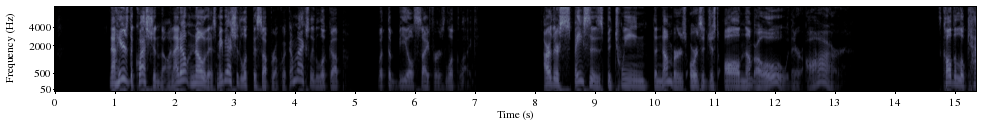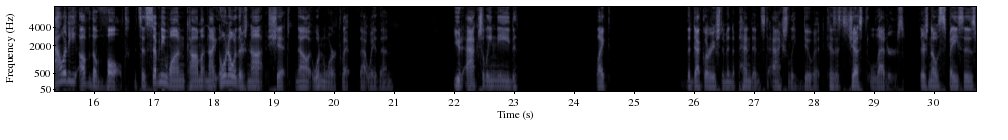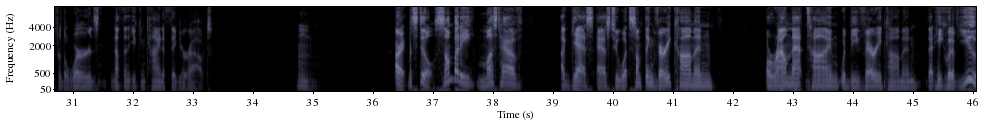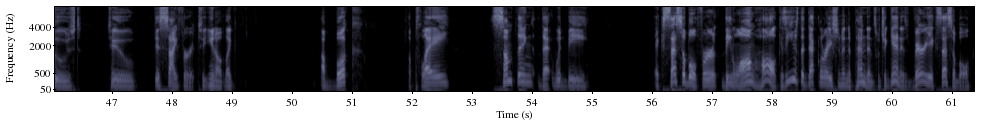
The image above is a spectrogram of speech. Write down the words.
Now, here's the question, though, and I don't know this. Maybe I should look this up real quick. I'm going to actually look up what the Beale ciphers look like. Are there spaces between the numbers, or is it just all number? Oh, there are It's called the locality of the vault. It says 71, comma 90. Oh no, there's not. Shit. No, it wouldn't work that, that way then. You'd actually need like the Declaration of Independence to actually do it because it's just letters. There's no spaces for the words, nothing that you can kind of figure out. Hmm. All right, but still, somebody must have a guess as to what something very common around that time would be very common that he could have used to decipher it to you know like a book a play something that would be accessible for the long haul because he used the declaration of independence which again is very accessible.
